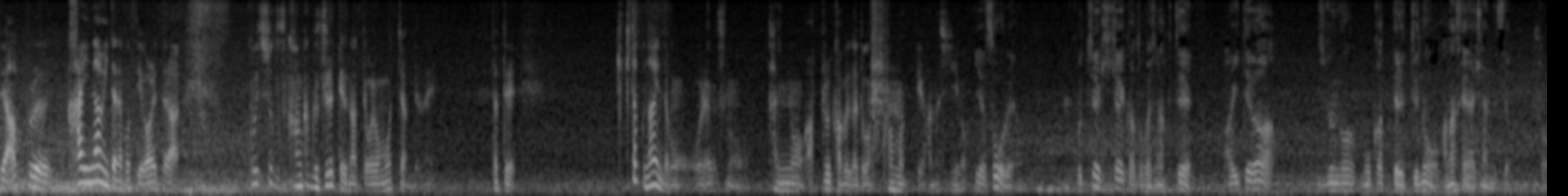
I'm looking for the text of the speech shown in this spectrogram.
でアップル買いなみたいなこと言われたらこいつちょっと感覚ずれてるなって俺思っちゃうんだよね。だって聞きたくないんだもん俺その他人のアップル株がどうのこうのっていう話を。いやそうだよ。こっちが聞きたいかとかじゃなくて相手は自分が儲かってるっていうのを話したいだけなんですよ。そう。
